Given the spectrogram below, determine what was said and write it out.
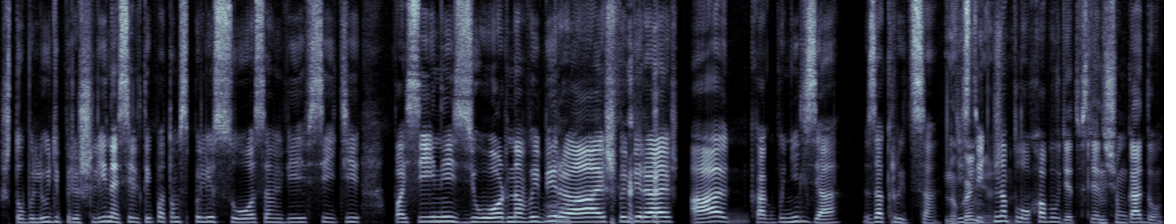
чтобы люди пришли, носили. Ты потом с пылесосом ве- все эти посеянные зерна выбираешь, выбираешь. А как бы нельзя закрыться. Ну, Действительно конечно, плохо будет в следующем году.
